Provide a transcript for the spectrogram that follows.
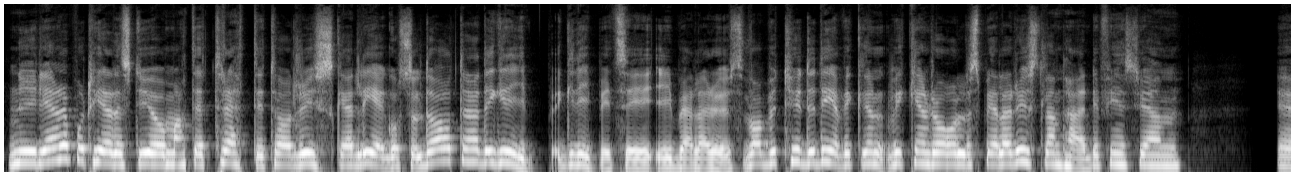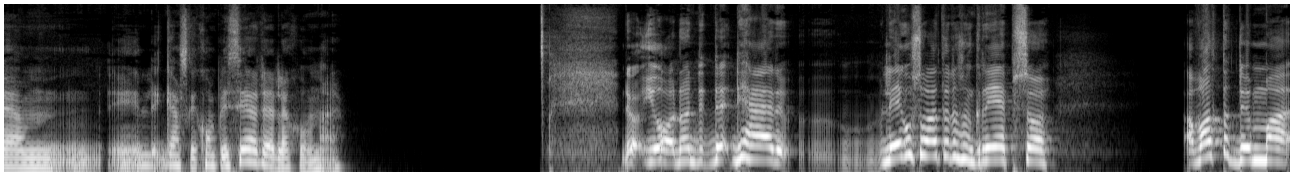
Nyligen rapporterades det ju om att ett 30-tal ryska legosoldater hade grip, gripits i, i Belarus. Vad betyder det? Vilken, vilken roll spelar Ryssland här? Det finns ju en Ehm, ganska komplicerad relation här. Ja, det, det här legosoldaterna som greps så av allt att döma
